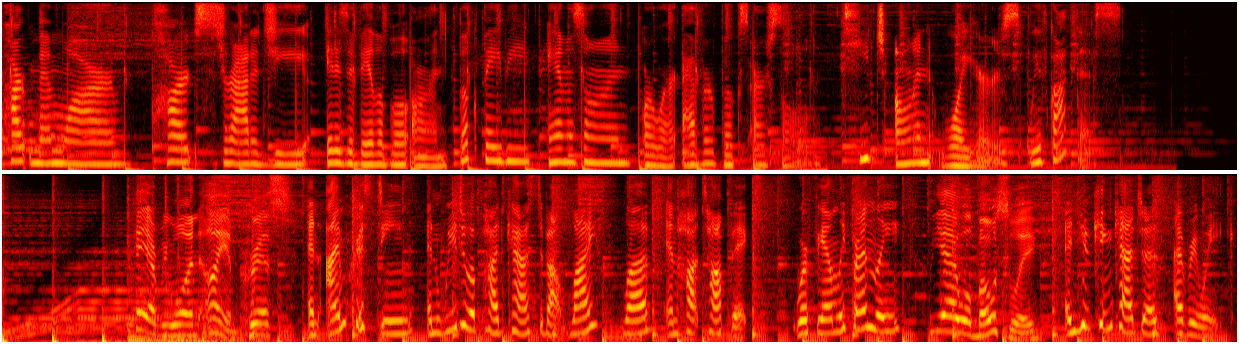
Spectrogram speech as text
Part memoir, part strategy. It is available on BookBaby, Amazon, or wherever books are sold. Teach on Warriors. We've got this. Hey everyone, I am Chris. And I'm Christine, and we do a podcast about life, love, and hot topics. We're family friendly. Yeah, well, mostly. And you can catch us every week.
